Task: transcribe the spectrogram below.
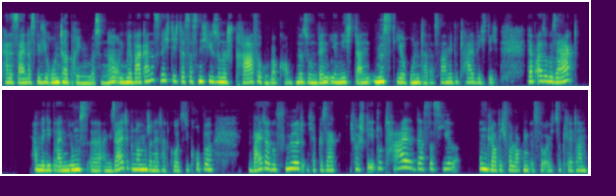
kann es sein, dass wir sie runterbringen müssen. Ne? Und mir war ganz wichtig, dass das nicht wie so eine Strafe rüberkommt. Ne? So ein wenn ihr nicht, dann müsst ihr runter. Das war mir total wichtig. Ich habe also gesagt, haben wir die beiden Jungs äh, an die Seite genommen. Jeanette hat kurz die Gruppe weitergeführt. Ich habe gesagt, ich verstehe total, dass das hier unglaublich verlockend ist für euch zu klettern.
